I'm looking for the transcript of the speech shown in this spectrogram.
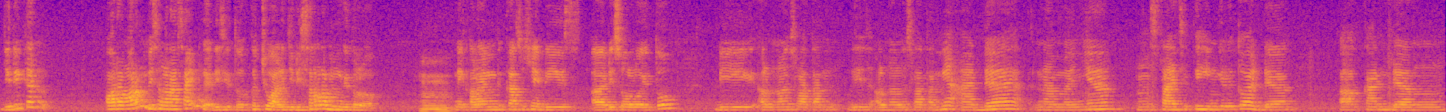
jadi kan orang-orang bisa ngerasain nggak di situ, kecuali jadi serem gitu loh. hmm. Nih kalau yang kasusnya di uh, di Solo itu di alun-alun selatan di alun-alun selatannya ada namanya hmm, selain Siti Hinggil itu ada uh, kandang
